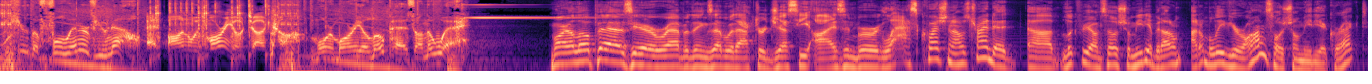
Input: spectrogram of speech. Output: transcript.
Hear the full interview now at OnWithMario.com. More Mario Lopez on the way. Mario Lopez here, wrapping things up with actor Jesse Eisenberg. Last question. I was trying to uh, look for you on social media, but I don't. I don't believe you're on social media, correct?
